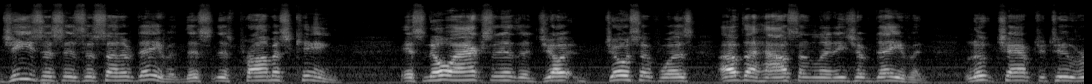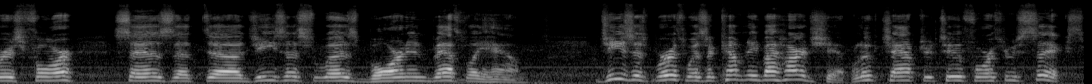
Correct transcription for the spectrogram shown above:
Jesus is the son of David, this, this promised king. It's no accident that jo- Joseph was of the house and lineage of David. Luke chapter 2, verse 4 says that uh, Jesus was born in Bethlehem. Jesus' birth was accompanied by hardship. Luke chapter 2, 4 through 6.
